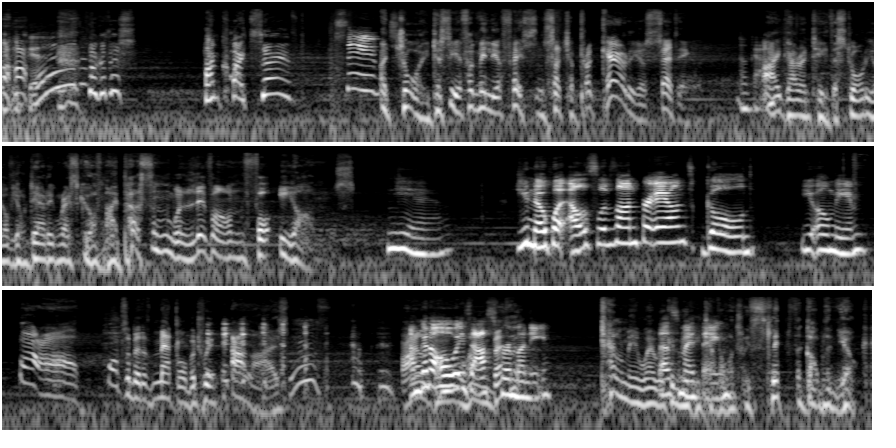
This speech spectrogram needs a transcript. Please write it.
That would be good. Look at this! I'm quite saved! Saved! A joy to see a familiar face in such a precarious setting. Okay. I guarantee the story of your daring rescue of my person will live on for eons. Yeah. You know what else lives on for aeons? Gold. You owe me. Oh, what's a bit of metal between allies? Hmm? I'm gonna always ask for money. Tell me where we can my meet each other once we've slipped the goblin yoke.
